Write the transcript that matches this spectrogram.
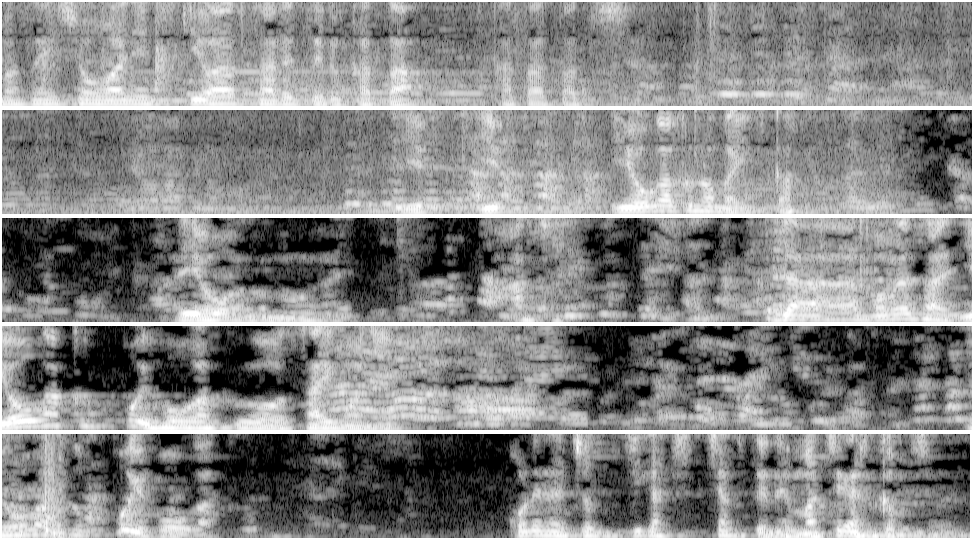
ません。昭和に付き合わされてる方方たち。洋楽の方がいいですか？洋楽の方がいい。あそう。じゃあごめんなさい。洋楽っぽい邦楽を最後に。洋楽っぽい邦楽これね、ちょっと字がちっちゃくてね、間違えるかもしれない。ね。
